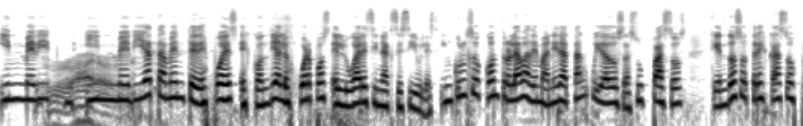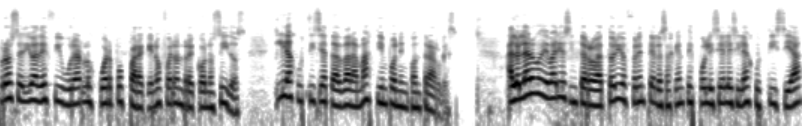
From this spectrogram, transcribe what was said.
Inmedi- inmediatamente después escondía los cuerpos en lugares inaccesibles. Incluso controlaba de manera tan cuidadosa sus pasos que en dos o tres casos procedió a desfigurar los cuerpos para que no fueran reconocidos y la justicia tardara más tiempo en encontrarles. A lo largo de varios interrogatorios frente a los agentes policiales y la justicia,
